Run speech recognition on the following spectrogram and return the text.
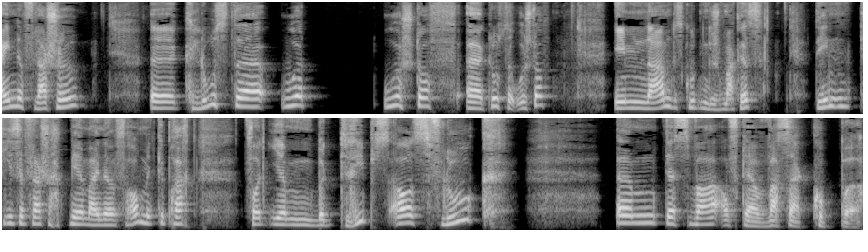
eine Flasche äh, Kloster Ur Urstoff, äh, Kloster Urstoff im Namen des guten Geschmackes. Den, diese Flasche hat mir meine Frau mitgebracht von ihrem Betriebsausflug. Ähm, das war auf der Wasserkuppe.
